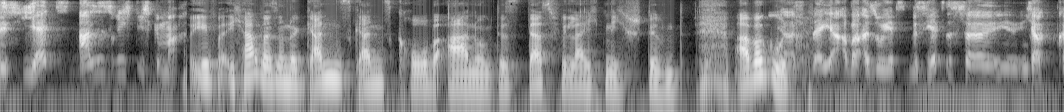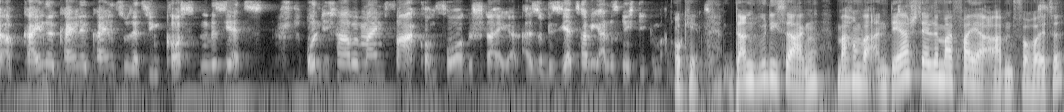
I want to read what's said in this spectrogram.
bis jetzt alles richtig gemacht. Ich, ich, habe so eine ganz, ganz grobe Ahnung, dass das vielleicht nicht stimmt. Aber gut. Ja, ja aber also jetzt bis jetzt ist, äh, ich habe hab keine, keine, keine zusätzlichen Kosten bis jetzt und ich habe meinen Fahrkomfort gesteigert. Also bis jetzt habe ich alles richtig gemacht. Okay, dann würde ich sagen, machen wir an der Stelle mal Feierabend für heute.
